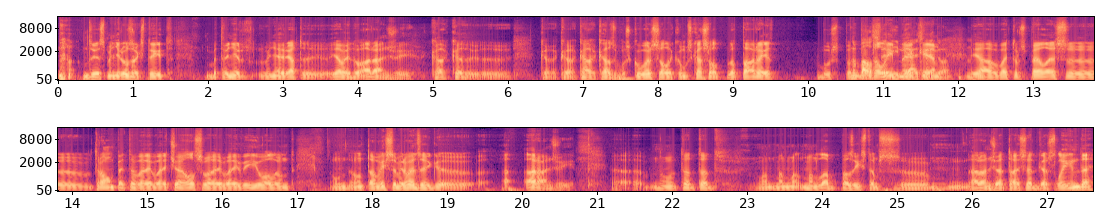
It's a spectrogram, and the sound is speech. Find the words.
dziesmiņa ir uzrakstīta, bet viņa ir, viņai ir jā, jāveido oranžija. Ka, ka, ka, ka, kā, kāds būs kora salikums, kas vēl, vēl pārējie būs par nu, dalībniekiem. Mhm. Jā, vai tur spēlēs uh, trompeta, vai, vai čels, vai, vai viola. Un, un, un tam visam ir vajadzīga uh, oranžija. Uh, nu, tad, tad man, man, man, man labi pazīstams uh, aranžētājs Edgars Linde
